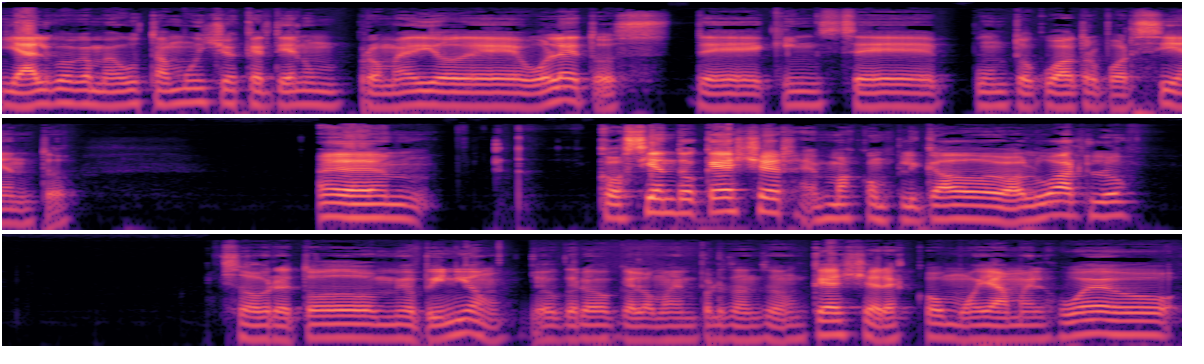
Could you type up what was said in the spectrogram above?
Y algo que me gusta mucho es que tiene un promedio de boletos de 15.4%. Siendo catcher es más complicado evaluarlo. Sobre todo en mi opinión. Yo creo que lo más importante de un catcher es cómo llama el juego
